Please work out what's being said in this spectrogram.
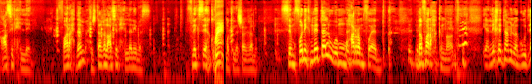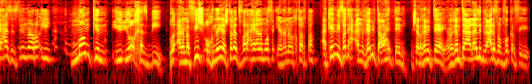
عاصي الحلاني. فرح ده هيشتغل عاصي الحلاني بس. فليكس إيه كنت أمك اللي شغله symphonic metal ومحرم فؤاد. ده فرحك النهارده. يعني ليه خليتني أعمل مجهود؟ ليه حسستني إن أنا رأيي ممكن يؤخذ بيه؟ أنا ما فيش أغنية اشتغلت في فرحي أنا موافق. يعني أنا اخترتها. أكني فاتح أنغامي بتاع واحد تاني. مش أنغامي بتاعي. أنغامي بتاعي على الأقل بيبقى عارف أنا بفكر في إيه.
